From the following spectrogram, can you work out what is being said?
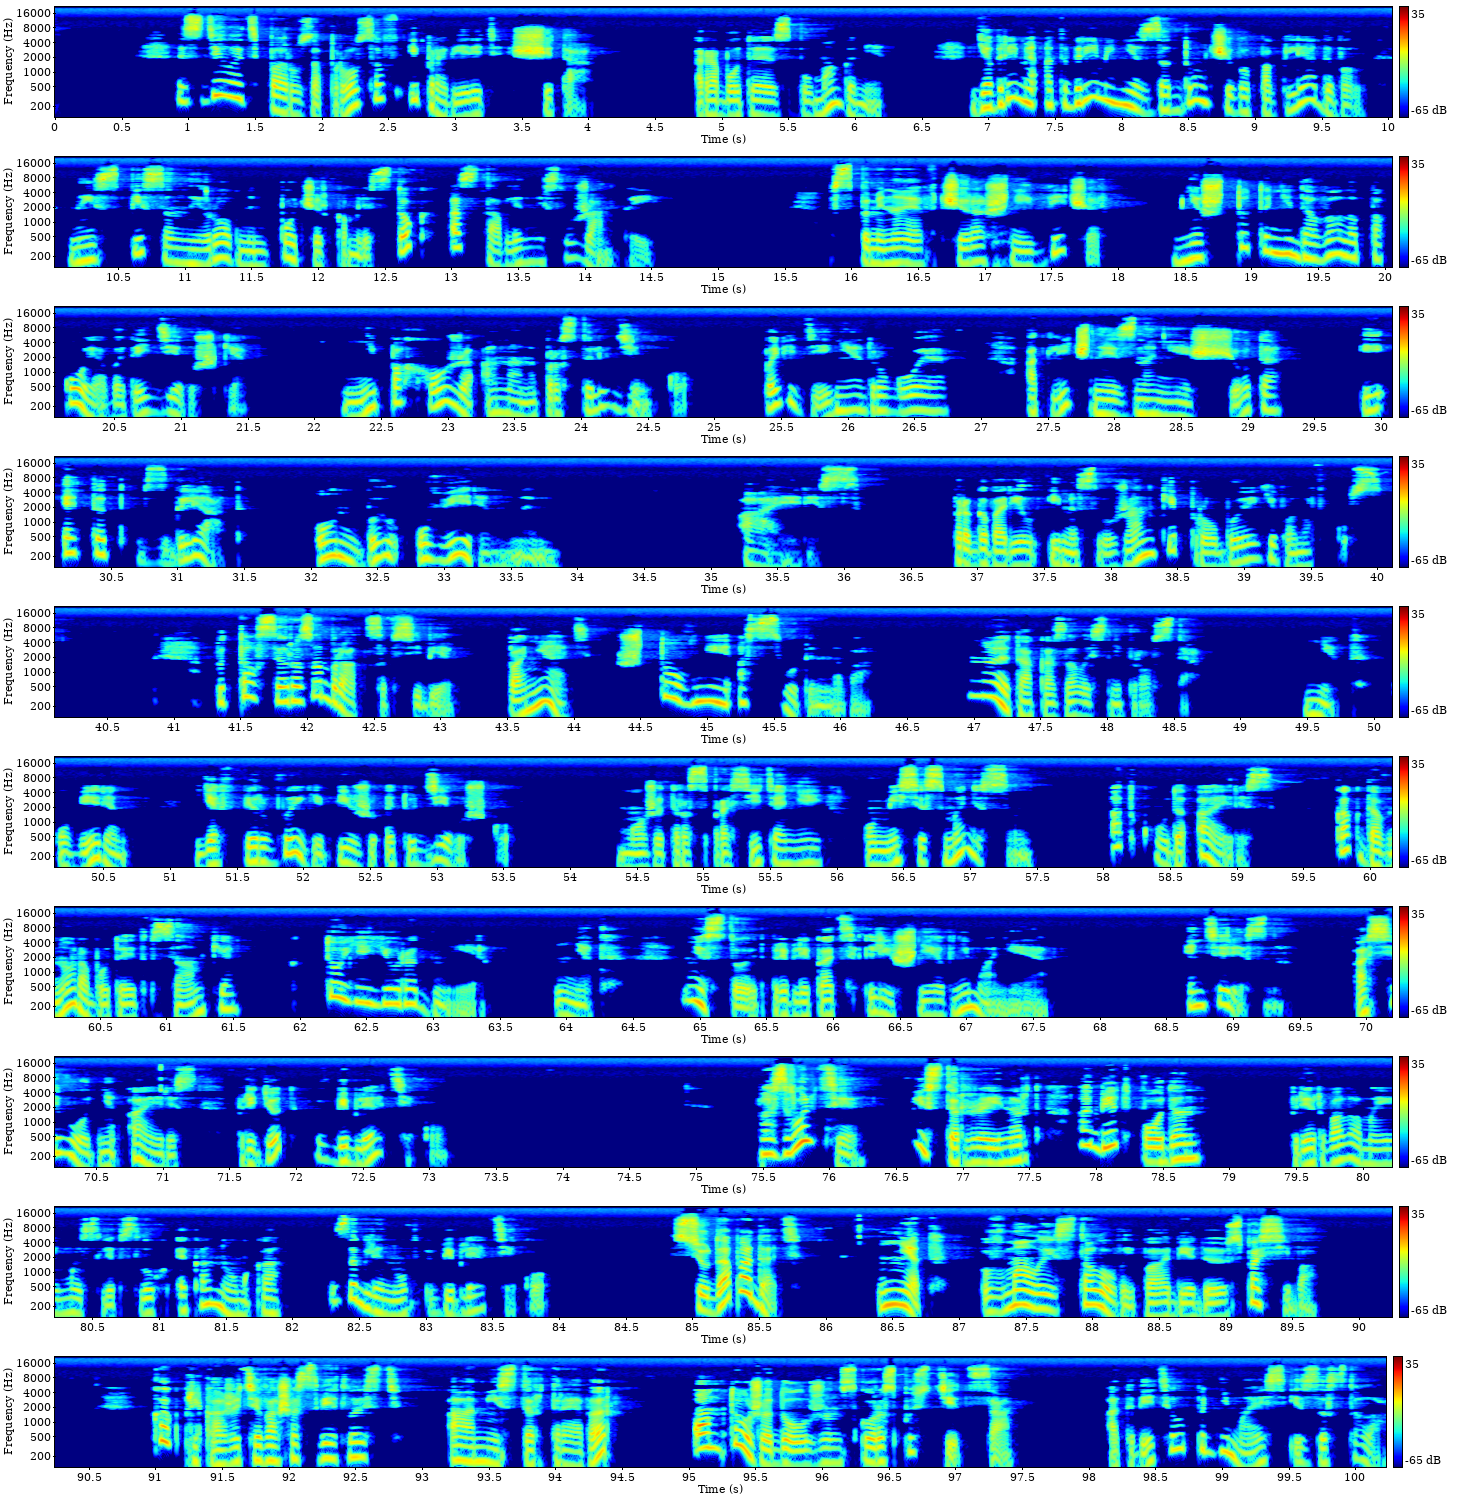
сделать пару запросов и проверить счета. Работая с бумагами, я время от времени задумчиво поглядывал на исписанный ровным почерком листок, оставленный служанкой. Вспоминая вчерашний вечер, мне что-то не давало покоя в этой девушке. Не похожа она на простолюдинку. Поведение другое, отличные знания счета и этот взгляд. Он был уверенным. Айрис проговорил имя служанки, пробуя его на вкус. Пытался разобраться в себе, понять, что в ней особенного. Но это оказалось непросто. Нет, уверен, я впервые вижу эту девушку. Может, расспросить о ней у миссис Мэдисон? Откуда Айрис? Как давно работает в замке? Кто ее родные? Нет, не стоит привлекать лишнее внимание. Интересно, а сегодня Айрис придет в библиотеку? Позвольте, мистер Рейнард, обед подан, прервала мои мысли вслух экономка, заглянув в библиотеку. Сюда подать? Нет, в малой столовой пообедаю, спасибо. Как прикажете, ваша светлость? А мистер Тревор? Он тоже должен скоро спуститься, ответил, поднимаясь из-за стола.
